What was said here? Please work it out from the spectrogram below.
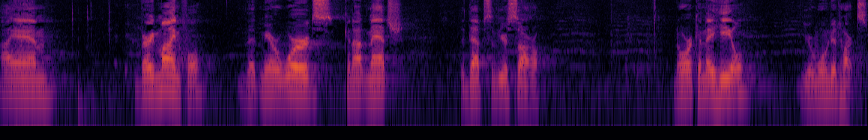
I am very mindful that mere words cannot match the depths of your sorrow, nor can they heal your wounded hearts.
